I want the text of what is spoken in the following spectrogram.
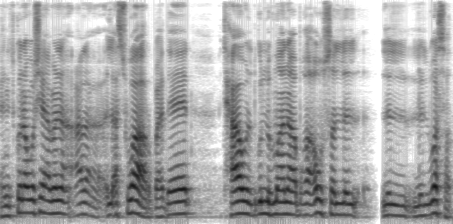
يعني تكون أول شيء على, الأسوار بعدين تحاول تقول لهم أنا أبغى أوصل لل... لل... للوسط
